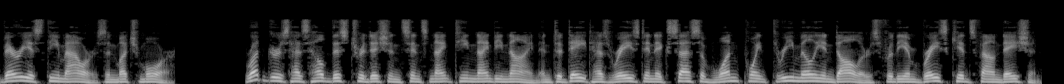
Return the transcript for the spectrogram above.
various theme hours and much more. Rutgers has held this tradition since 1999 and to date has raised in excess of $1.3 million for the Embrace Kids Foundation.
